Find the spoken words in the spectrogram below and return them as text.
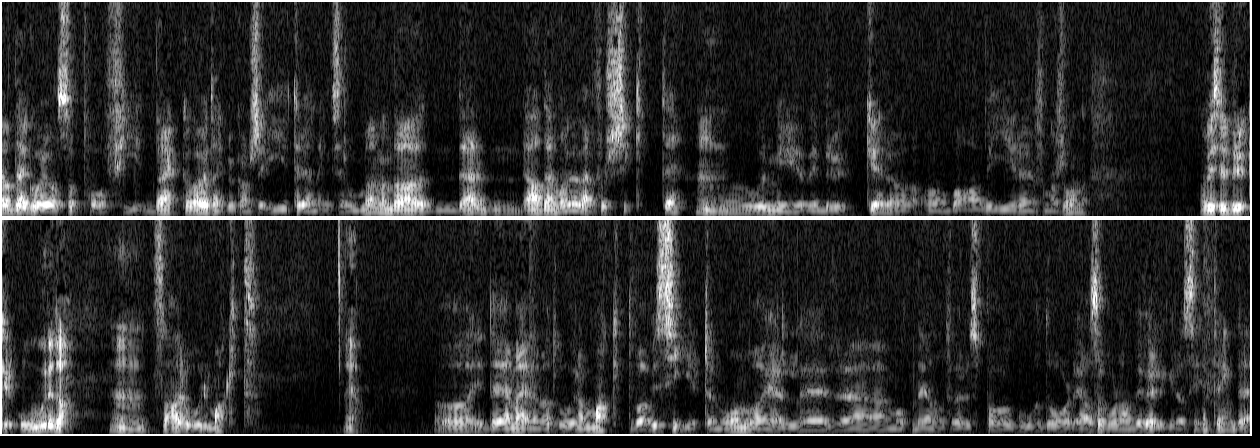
og det går jo også på feedback. og Da tenker vi kanskje i treningsrommet, men da, der, ja, der må vi være forsiktige. Mm. Hvor mye vi bruker, og, og, hva vi gir av informasjon. Og hvis vi bruker ord, da, mm. så har ord makt. Ja. Og det jeg mener med at ord har makt, hva vi sier til noen hva gjelder uh, måten det gjennomføres på, god og dårlig, altså hvordan vi velger å si ting, det,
